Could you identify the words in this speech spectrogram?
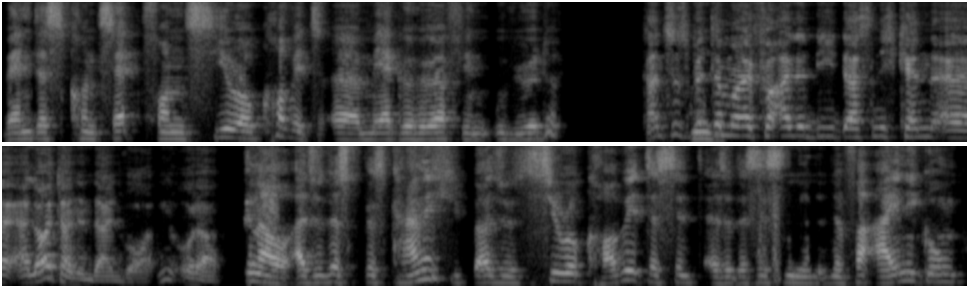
wenn das Konzept von Zero Covid äh, mehr Gehör finden würde. Kannst du es bitte mal für alle, die das nicht kennen, äh, erläutern in deinen Worten, oder? Genau, also das, das kann ich, also Zero Covid, das sind, also das ist eine, Vereinigung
